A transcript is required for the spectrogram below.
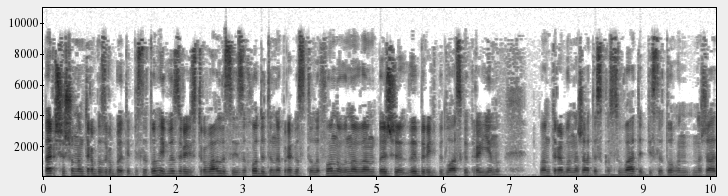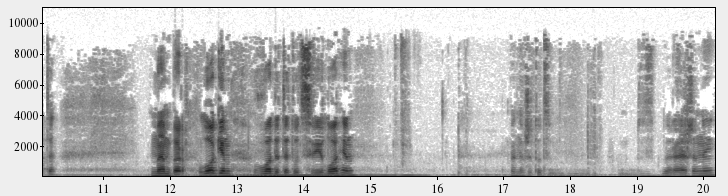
Перше, що нам треба зробити, після того, як ви зареєструвалися і заходите, наприклад, з телефону, воно вам пише: Виберіть, будь ласка, країну. Вам треба нажати скасувати, після того нажати Member Login, вводите тут свій логін. У мене вже тут збережений.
